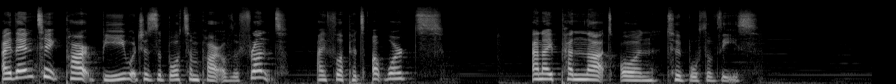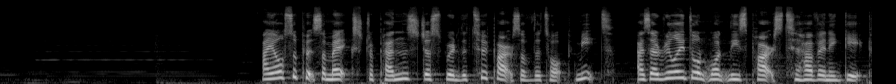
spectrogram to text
I then take part B, which is the bottom part of the front, I flip it upwards, and I pin that on to both of these. I also put some extra pins just where the two parts of the top meet, as I really don't want these parts to have any gape.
